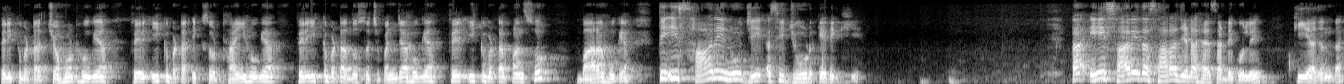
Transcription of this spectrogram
ਫਿਰ 1/64 ਹੋ ਗਿਆ, ਫਿਰ 1/128 ਹੋ ਗਿਆ, ਫਿਰ 1/256 ਹੋ ਗਿਆ, ਫਿਰ 1/512 ਹੋ ਗਿਆ। ਤੇ ਇਹ ਸਾਰੇ ਨੂੰ ਜੇ ਅਸੀਂ ਜੋੜ ਕੇ ਦੇਖੀਏ, ਤਾਂ ਇਹ ਸਾਰੇ ਦਾ ਸਾਰਾ ਜਿਹੜਾ ਹੈ ਸਾਡੇ ਕੋਲੇ ਕੀ ਆ ਜਾਂਦਾ?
